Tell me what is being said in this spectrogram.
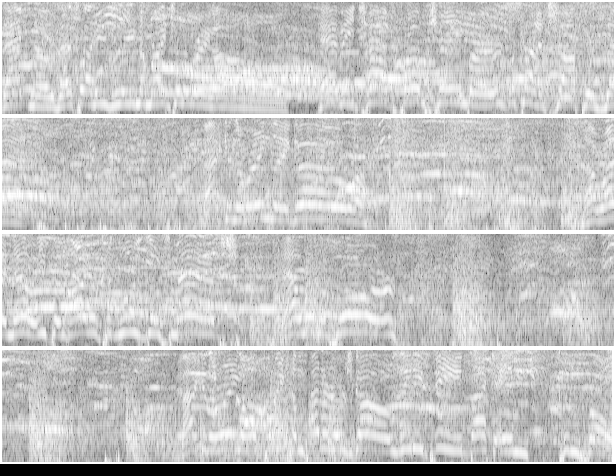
Zach knows. That's why he's leading them right to the ring. Oh, heavy chop from Chambers. What kind of chop was that? Back in the ring they go. Now, right now, Ethan Heyre could lose this match. Out on the floor. Back in the ring, all three competitors go. ZDP back in control.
